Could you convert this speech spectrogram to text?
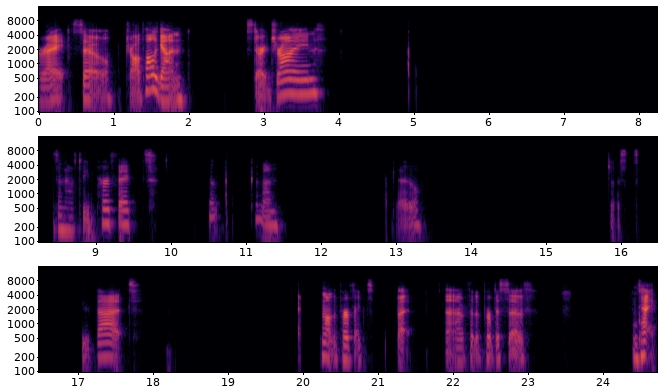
All right, so draw a polygon. Start drawing. Doesn't have to be perfect. Oh, come on. Go. Just do that. Not the perfect, but uh, for the purpose of. Okay,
